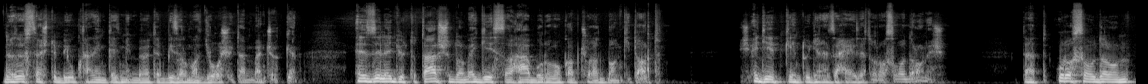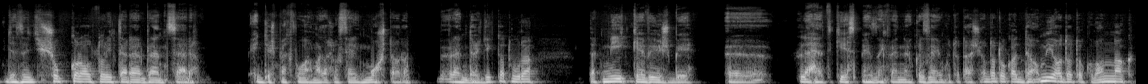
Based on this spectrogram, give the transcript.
de az összes többi ukrán intézményben vetett bizalom az gyors ütemben csökken. Ezzel együtt a társadalom egész a háborúval kapcsolatban kitart. És egyébként ugyanez a helyzet orosz oldalon is. Tehát orosz oldalon ugye ez egy sokkal autoriterebb rendszer, egyes megfogalmazások szerint most arra rendes diktatúra, tehát még kevésbé lehet készpénznek venni a közvéleménykutatási adatokat, de ami adatok vannak,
